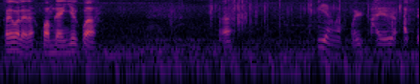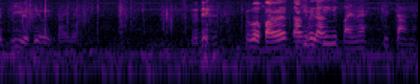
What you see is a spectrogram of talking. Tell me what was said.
เขาเรียกว่าอะไรนะความแรงเยอะกว่าเปรี้ยงละไปไกลเลยอัดเต็มที่เลยพี่ไปไกลเลยดูดิดูว่าฟังแล้วดังไม่ดังที่ไปไหมที่ตังอะ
